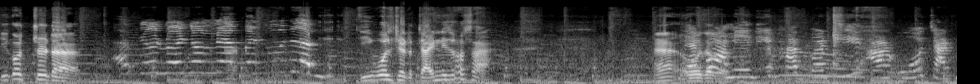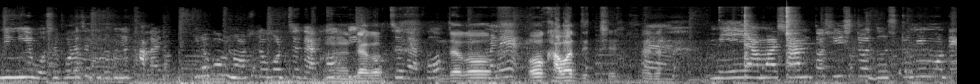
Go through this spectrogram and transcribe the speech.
কি করছ এটা? কি বলছো এটা? চাইনিজ ভাষা? হ্যাঁ ও দেখো আমি এদিকে ভাত বাড়ছি আর ও চাটনি নিয়ে বসে পড়েছে তুলে তুলে থালায়। কীরকম নষ্ট করছে দেখো হ্যাঁ, দেখো। দেখো। দেখো মানে ও খাবার দিচ্ছে। হ্যাঁ। মেয়ে আমার শান্ত শিষ্ট দুষ্টুমি মোটে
